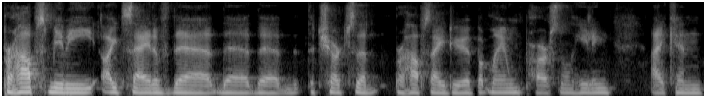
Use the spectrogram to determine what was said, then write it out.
perhaps maybe outside of the, the the the church that perhaps I do it, but my own personal healing I can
